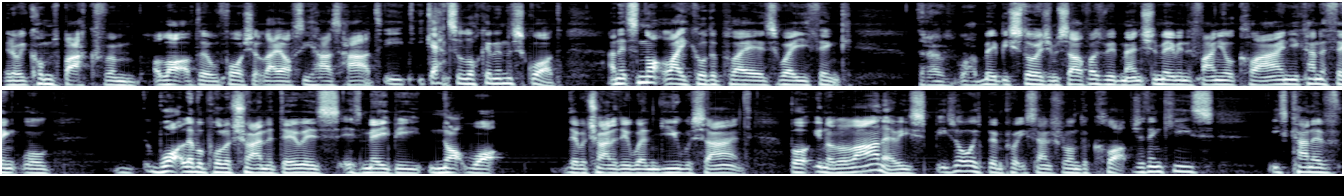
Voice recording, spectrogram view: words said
you know he comes back from a lot of the unfortunate layoffs he has had. He, he gets a look in in the squad, and it's not like other players where you think that well maybe Sturridge himself, as we've mentioned, maybe Nathaniel Klein. You kind of think, well, what Liverpool are trying to do is is maybe not what they were trying to do when you were signed. But you know, Lallana, he's he's always been pretty central under Klopp. Do you think he's he's kind of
